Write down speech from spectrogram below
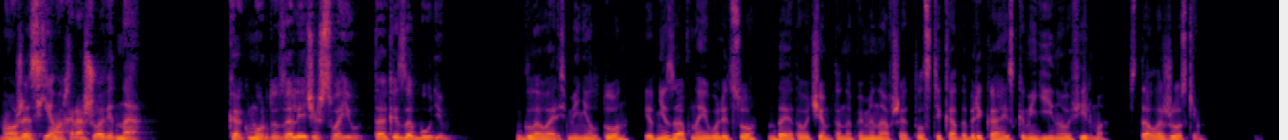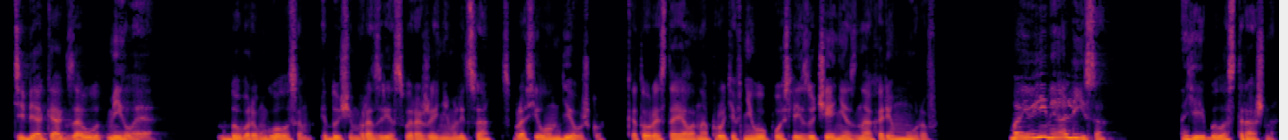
но уже схема хорошо видна». «Как морду залечишь свою, так и забудем», Главарь сменил тон, и внезапно его лицо, до этого чем-то напоминавшее толстяка-добряка из комедийного фильма, стало жестким. «Тебя как зовут, милая?» Добрым голосом, идущим вразрез с выражением лица, спросил он девушку, которая стояла напротив него после изучения знахарем Муров. «Мое имя Алиса». Ей было страшно.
